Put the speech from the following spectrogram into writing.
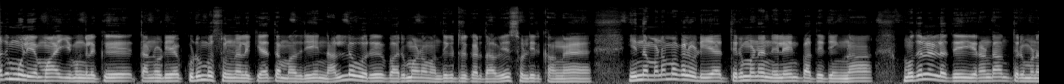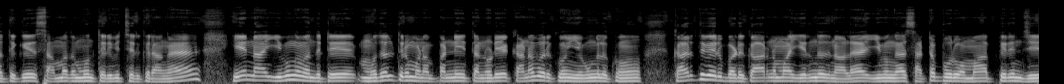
அது மூலியமாக இவங்களுக்கு தன்னுடைய குடும்ப சூழ்நிலைக்கு ஏற்ற மாதிரி நல்ல ஒரு வருமானம் வந்துக்கிட்டு இருக்கிறதாவே சொல்லியிருக்காங்க. இந்த மணமகளுடைய திருமண நிலைன்னு பார்த்துட்டிங்கன்னா முதல் அல்லது இரண்டாம் திருமணத்துக்கு சம்மதமும் தெரிவிச்சிருக்கிறாங்க. ஏன்னா இவங்க வந்துட்டு முதல் திருமணம் பண்ணி தன்னுடைய கணவருக்கும் இவங்களுக்கும் கருத்து வேறுபாடு காரணமாக இருந்ததுனால இவங்க சட்டப்பூர்வமாக பிரிஞ்சு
